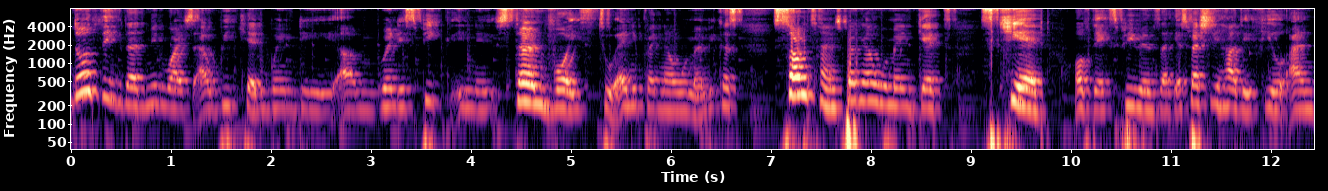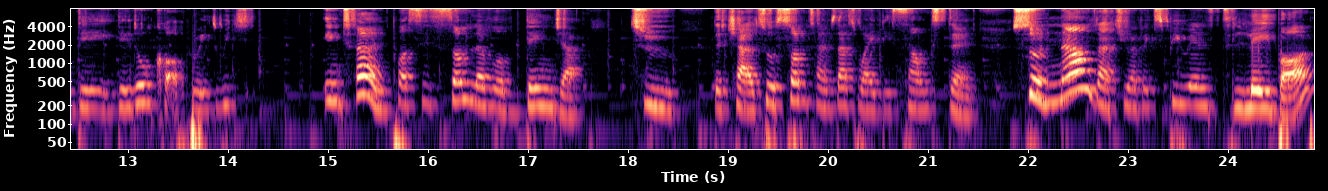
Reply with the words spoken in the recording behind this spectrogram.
don't think that midwives are wicked when they um when they speak in a stern voice to any pregnant woman because sometimes pregnant women get scared of the experience like especially how they feel and they they don't cooperate which in turn poses some level of danger to the child so sometimes that's why they sound stern so now that you have experienced labor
